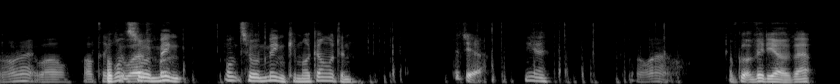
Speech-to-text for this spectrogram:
All right. Well, I'll take I your once word saw a it. mink. Once saw a mink in my garden. Did you? Yeah, Oh wow. I've got a video of that.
